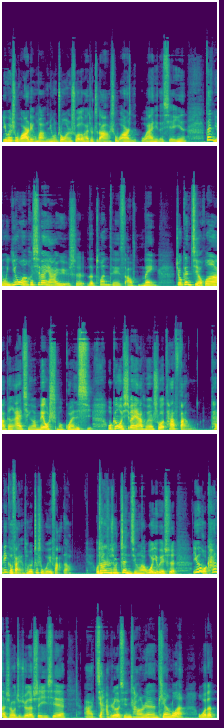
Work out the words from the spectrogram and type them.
因为是五二零嘛，你用中文说的话就知道啊，是五二我爱你的谐音，但你用英文和西班牙语是 the twentieth of May，就跟结婚啊，跟爱情啊没有什么关系。我跟我西班牙同学说，他反，他立刻反应，他说这是违法的。我当时就震惊了，我以为是因为我看的时候就觉得是一些啊假热心肠人添乱，我的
